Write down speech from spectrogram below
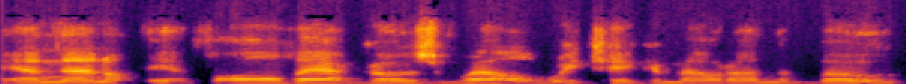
And then if all that goes well, we take them out on the boat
